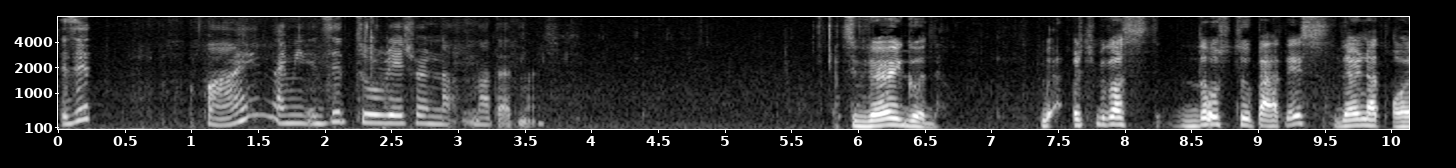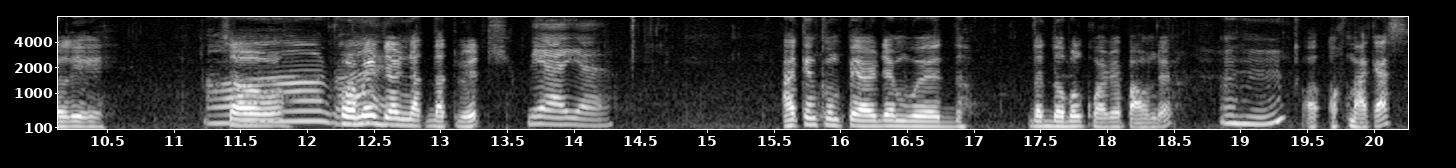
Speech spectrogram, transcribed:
Is it fine? I mean, is it too rich or not not that much? It's very good. It's because those two patties, they're not oily. So Ah, for me, they're not that rich. Yeah, yeah. I can compare them with the double quarter pounder Mm-hmm. of Maccas.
